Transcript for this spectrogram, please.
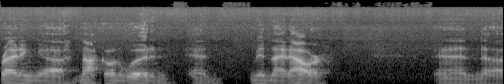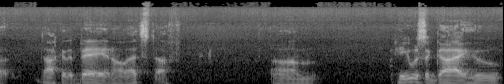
writing uh, "Knock on Wood" and, and "Midnight Hour" and uh, Dock of the Bay and all that stuff. Um, he was a guy who,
